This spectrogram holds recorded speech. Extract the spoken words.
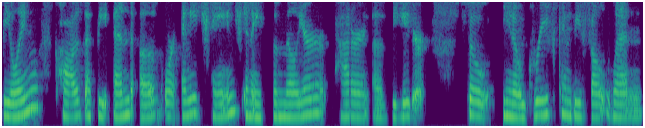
feelings caused at the end of or any change in a familiar pattern of behavior. So you know grief can be felt when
